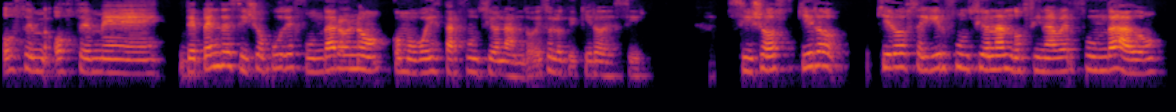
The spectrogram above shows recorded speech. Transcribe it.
o se, o se me depende si yo pude fundar o no, cómo voy a estar funcionando. Eso es lo que quiero decir. Si yo quiero, quiero seguir funcionando sin haber fundado,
